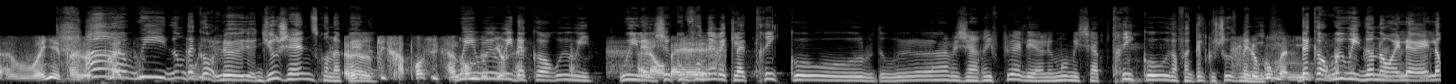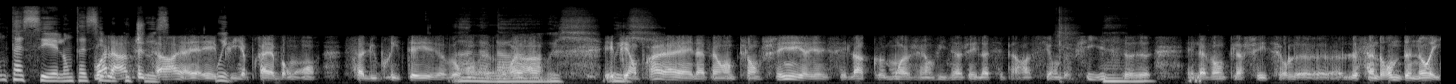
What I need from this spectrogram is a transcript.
euh, vous voyez. Pas, ah oui, non, d'accord, le Diogène, ce qu'on appelle. qui se rapproche du syndrome oui, oui, Oui, oui, d'accord, oui, oui. Oui, là, je ben, confondais avec la tricot. J'arrive plus à lire, le mot m'échappe. Tricot, enfin quelque chose. D'accord, oui, oui, non, non, elle, elle entassait, elle entassait voilà, beaucoup de choses. Ça, et puis après, bon, salubrité. Bon, ah voilà. Oui, et puis après, elle avait enclenché, et c'est là que moi j'ai envisagé la séparation d'office, ah euh, elle avait enclenché sur le, le, syndrome de Noé.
